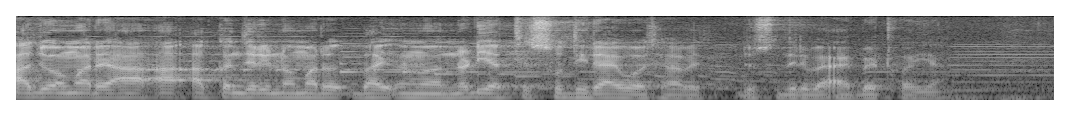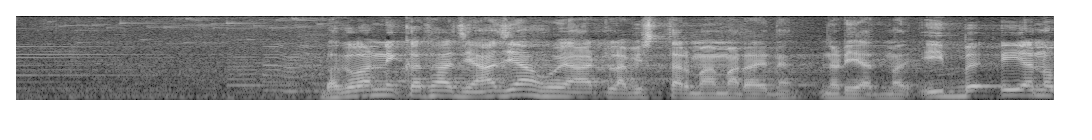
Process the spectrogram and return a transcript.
આ જો અમારે આ આ કંજરીનો અમારો ભાઈ નડિયાદથી સુધીર આવ્યો છે હવે, જો સુધીરભાઈ બેઠો અહીંયા. ભગવાનની કથા જ્યાં જ્યાં હોય આટલા વિસ્તારમાં અમારા એને નડિયાદમાં એ બે એનો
